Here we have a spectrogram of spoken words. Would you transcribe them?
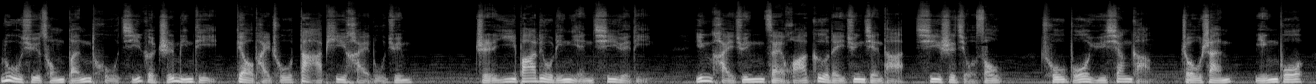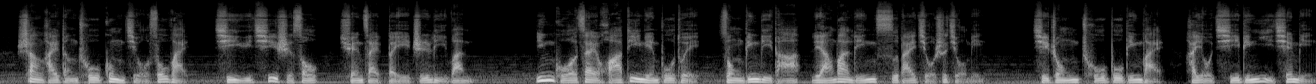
陆续从本土几个殖民地调派出大批海陆军。至一八六零年七月底，英海军在华各类军舰达七十九艘，除泊于香港、舟山、宁波、上海等处共九艘外，其余七十艘全在北直隶湾。英国在华地面部队总兵力达两万零四百九十九名，其中除步兵外，还有骑兵一千名，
